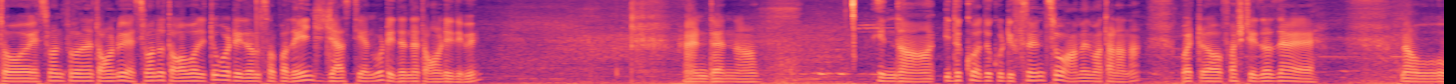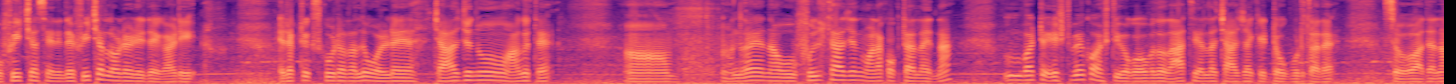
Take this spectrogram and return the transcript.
ಸೊ ಎಸ್ ಒನ್ ಪ್ರೋನೇ ತೊಗೊಂಡ್ವಿ. ಎಸ್ ಒನ್ನು ತೊಗೊಬೋದಿತ್ತು ಬಟ್ ಇದರಲ್ಲಿ ಸ್ವಲ್ಪ ರೇಂಜ್ ಜಾಸ್ತಿ ಅಂದ್ಬಿಟ್ಟು ಇದನ್ನೇ ತೊಗೊಂಡಿದ್ದೀವಿ. ಆ್ಯಂಡ್ ದೆನ್ ಇನ್ನು ಇದಕ್ಕೂ ಅದಕ್ಕೂ ಡಿಫ್ರೆನ್ಸು ಆಮೇಲೆ ಮಾತಾಡೋಣ. ಬಟ್ ಫಸ್ಟ್ ಇದರದ್ದೇ ನಾವು ಫೀಚರ್ಸ್ ಏನಿದೆ. ಫೀಚರ್ ಲೋಡೆಡ್ ಇದೆ ಗಾಡಿ. ಎಲೆಕ್ಟ್ರಿಕ್ ಸ್ಕೂಟರಲ್ಲೂ ಒಳ್ಳೆ ಚಾರ್ಜೂ ಆಗುತ್ತೆ. ಅಂದರೆ ನಾವು ಫುಲ್ ಚಾರ್ಜ್ ಏನು ಮಾಡೋಕ್ಕೆ ಇಲ್ಲ ಇದನ್ನ ಬಟ್ ಎಷ್ಟು ಬೇಕೋ ಅಷ್ಟು ಇವಾಗ ಒಬ್ಬರು ರಾತ್ರಿ ಎಲ್ಲ ಚಾರ್ಜ್ ಹಾಕಿ ಇಟ್ಟು ಹೋಗ್ಬಿಡ್ತಾರೆ. ಸೊ ಅದೆಲ್ಲ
